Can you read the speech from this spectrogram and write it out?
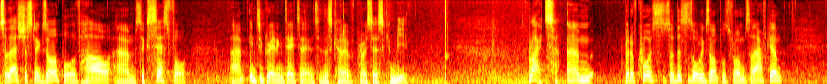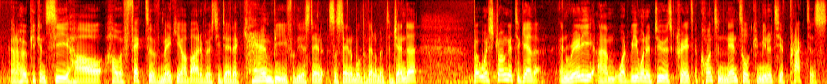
So that's just an example of how um, successful um, integrating data into this kind of process can be. Right, um, but of course, so this is all examples from South Africa, and I hope you can see how, how effective making our biodiversity data can be for the sustainable development agenda. But we're stronger together, and really um, what we want to do is create a continental community of practice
